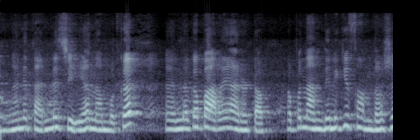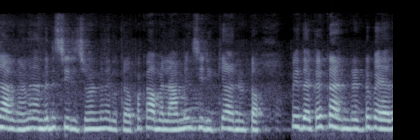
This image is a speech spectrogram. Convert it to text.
അങ്ങനെ തന്നെ ചെയ്യാം നമുക്ക്. എന്നൊക്കെ പറയാൻ കേട്ടോ. അപ്പോൾ നന്ദിനിക്ക് സന്തോഷമാകാണ്. നന്ദിനി ചിരിച്ചുകൊണ്ട് നിൽക്കുക. അപ്പോൾ കമലാമ്മയും ചിരിക്കാൻ കേട്ടോ. അപ്പോൾ ഇതൊക്കെ കണ്ടിട്ട് വേദ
